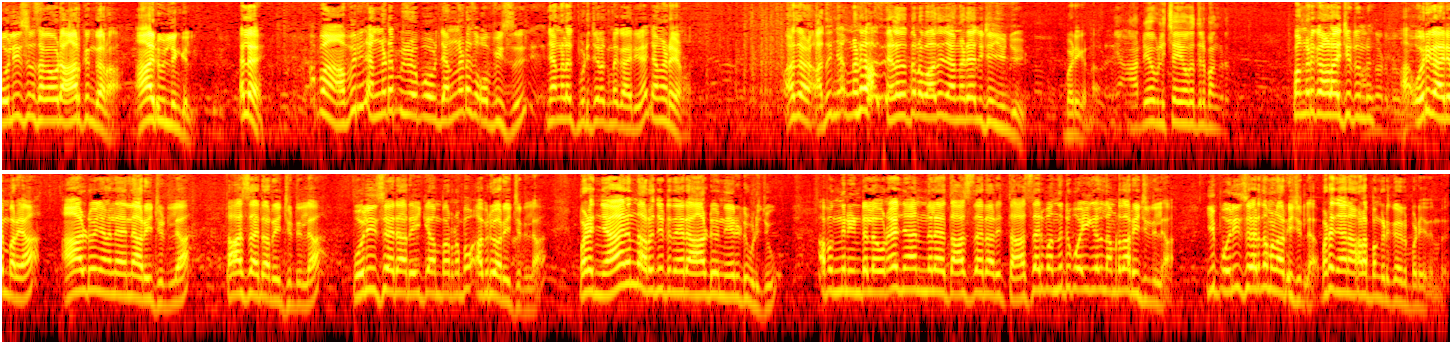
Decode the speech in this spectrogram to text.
പോലീസിന് സഖാവ് അവിടെ ആർക്കും കയറാം ആരും ഇല്ലെങ്കിൽ അല്ലേ? അപ്പൊ അവർ ഞങ്ങളുടെ ഞങ്ങളുടെ ഓഫീസ് ഞങ്ങളെ പിടിച്ചെടുക്കുന്ന കാര്യമില്ല ഞങ്ങളുടെയാണ് അത് അത് ഞങ്ങൾ നിലനിർത്തുന്ന ബാധ്യത ഞങ്ങളുടെ ചെയ്യും ചെയ്യും. പഠിക്കണ്ട ആർ ഡി ഒ വിളിച്ച യോഗത്തിൽ പങ്കെടുക്കും. പങ്കെടുക്കാൻ ആളയച്ചിട്ടുണ്ട്. ഒരു കാര്യം പറയാം. ആരുടെയോ ഞങ്ങൾ എന്നെ അറിയിച്ചിട്ടില്ല. താസായിട്ട് അറിയിച്ചിട്ടില്ല. പോലീസുകാരെ അറിയിക്കാൻ പറഞ്ഞപ്പോൾ അവരും അറിയിച്ചിട്ടില്ല. പക്ഷേ ഞാനെന്ന് അറിഞ്ഞിട്ട് നേരെ ആരുടെയോ നേരിട്ട് വിളിച്ചു അപ്പോൾ ഇങ്ങനെ ഉണ്ടല്ലോ പറഞ്ഞാൽ ഞാൻ ഇന്നലെ താസാർ അറിയിച്ചു താസാർ വന്നിട്ട് പോയെങ്കിൽ നമ്മളത് അറിയിച്ചിട്ടില്ല. ഈ പോലീസുകാരെ നമ്മൾ അറിയിച്ചിട്ടില്ല. പക്ഷേ ഞാൻ ആളെ പങ്കെടുക്കാൻ ഏർപ്പെടുത്തിയിട്ടുണ്ട്.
